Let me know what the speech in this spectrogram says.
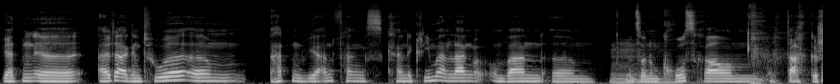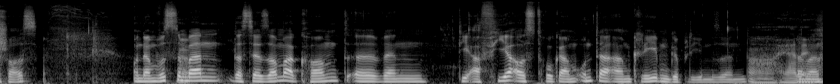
Wir hatten äh, alte Agentur, ähm, hatten wir anfangs keine Klimaanlagen und waren ähm, in so einem Mm. Großraum Dachgeschoss. Und dann wusste Ja. man, dass der Sommer kommt, äh, wenn die A4-Ausdrucke am Unterarm kleben geblieben sind. Ah, Wenn herrlich.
